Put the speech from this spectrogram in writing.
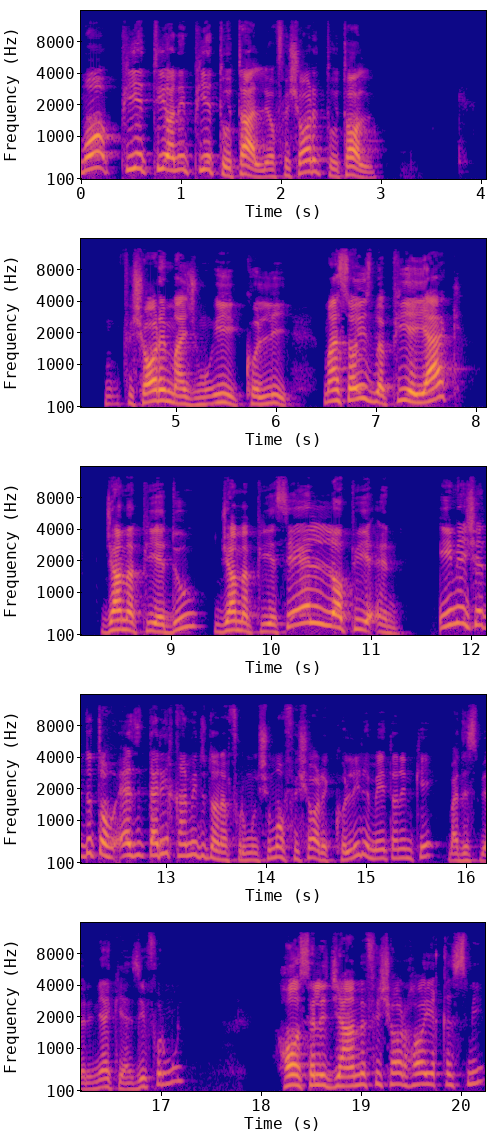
ما P T یعنی P total یا فشار total فشار مجموعی کلی. مساوی به P یک جمع P دو جمع P سه الا P n این میشه دو تا از این طریق همین دو تا فرمول. شما فشار کلی رو می‌تونین که دست بیارین. یکی از این فرمول. حاصل جمع فشارهای قسمی.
